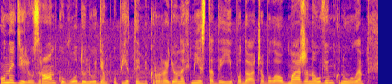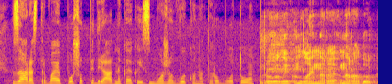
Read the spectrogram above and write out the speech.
У неділю зранку воду людям у п'яти мікрорайонах міста, де її подача була обмежена, увімкнули. Зараз триває пошук підрядника, який зможе виконати роботу. Провели онлайн нара- нараду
